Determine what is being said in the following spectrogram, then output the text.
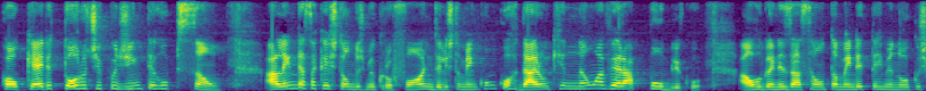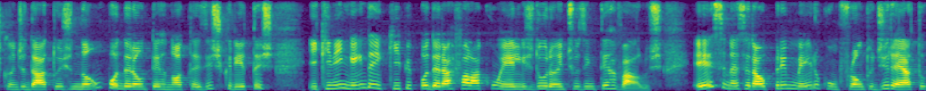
qualquer e todo tipo de interrupção. Além dessa questão dos microfones, eles também concordaram que não haverá público. A organização também determinou que os candidatos não poderão ter notas escritas e que ninguém da equipe poderá falar com eles durante os intervalos. Esse né, será o primeiro confronto direto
